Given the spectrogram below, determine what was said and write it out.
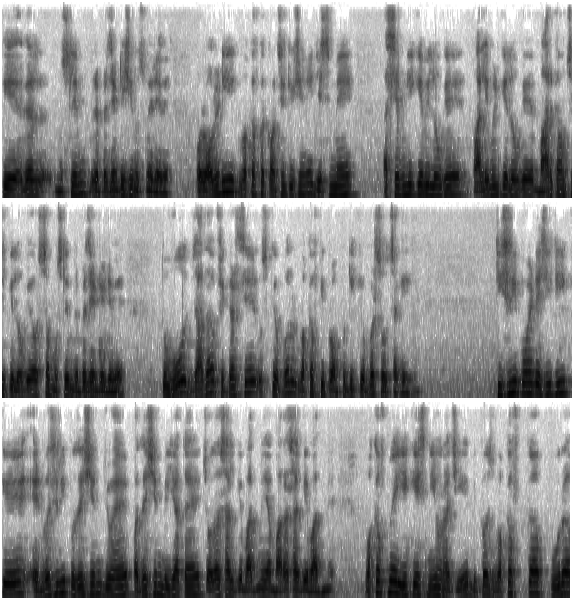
कि अगर मुस्लिम रिप्रेजेंटेशन उसमें रहे। और ऑलरेडी एक वक़फ़ का कॉन्स्टिट्यूशन है जिसमें असेंबली के भी लोग हैं पार्लियामेंट के लोग हैं बार काउंसिल के लोग हैं और सब मुस्लिम रिप्रेजेंटेटिव है तो वो ज़्यादा फ़िक्र से उसके ऊपर, वक़फ़ की प्रॉपर्टी के ऊपर सोच सकेंगे। तीसरी पॉइंट ऐसी थी कि एडवर्सरी पोजीशन जो है पोजीशन मिल जाता है चौदह साल के बाद में या बारह साल के बाद में। वक़फ़ में ये केस नहीं होना चाहिए बिकॉज़ वक़फ़ का पूरा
